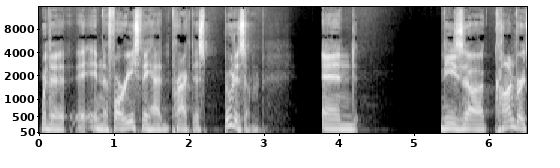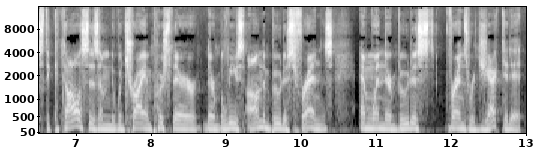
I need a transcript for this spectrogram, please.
where the in the Far East they had practiced Buddhism, and these uh, converts to Catholicism would try and push their their beliefs on the Buddhist friends, and when their Buddhist friends rejected it,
